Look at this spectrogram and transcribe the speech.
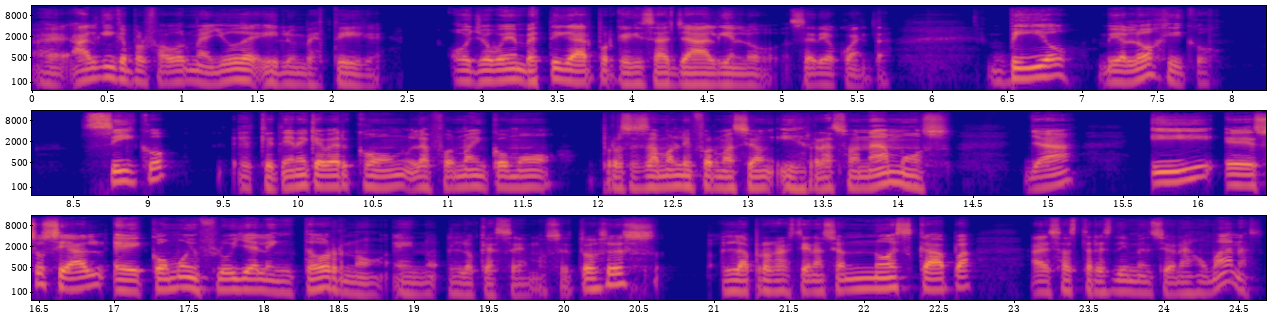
Eh, alguien que por favor me ayude y lo investigue. O yo voy a investigar porque quizás ya alguien lo se dio cuenta. Bio, biológico. Psico, eh, que tiene que ver con la forma en cómo procesamos la información y razonamos, ¿ya? Y eh, social, eh, cómo influye el entorno en, lo que hacemos. Entonces, la procrastinación no escapa a esas tres dimensiones humanas.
